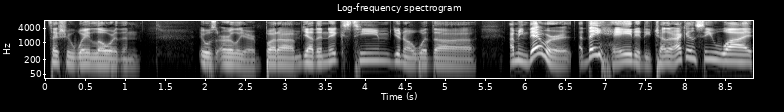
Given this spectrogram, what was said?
it's actually way lower than it was earlier. But um, yeah, the Knicks team, you know, with uh I mean, they were they hated each other. I can see why,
